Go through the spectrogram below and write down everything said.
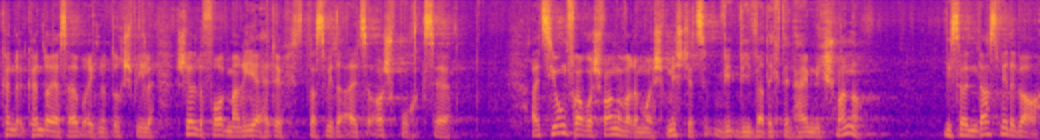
könnt, könnt ihr ja selber euch noch durchspielen. Stellt euch vor, Maria hätte das wieder als Ausspruch gesehen. Als Jungfrau, die schwanger werden muss, Mist, jetzt, wie, wie werde ich denn heimlich schwanger? Wie soll denn das wieder gehen?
